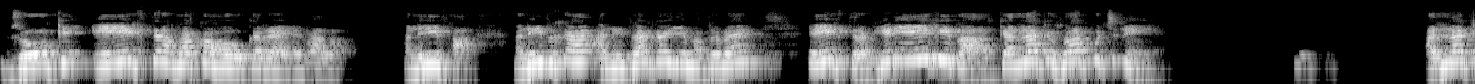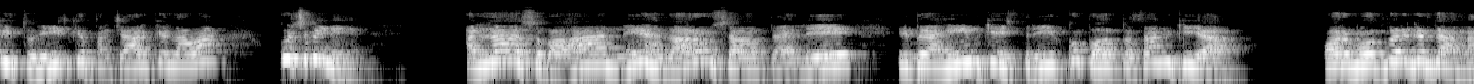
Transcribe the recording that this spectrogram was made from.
جو کہ ایک طرف کا ہو کر رہنے والا۔ حنیفہ حنیف کا حنیفہ کا یہ مطلب ہے ایک طرف۔ یعنی ایک ہی بات کہ اللہ کے سوا کچھ نہیں ہے۔ اللہ کی توحید کے پرچار کے علاوہ کچھ بھی نہیں ہے۔ اللہ سبحان نے ہزاروں سال پہلے ابراہیم کی استری کو بہت پسند کیا اور معتبر گردانا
